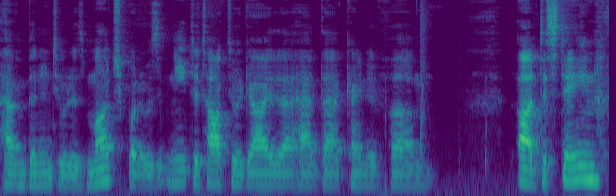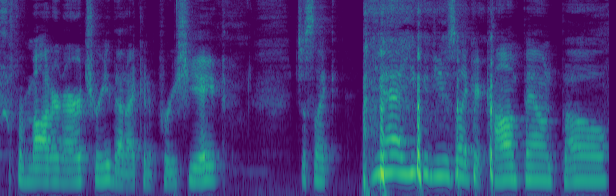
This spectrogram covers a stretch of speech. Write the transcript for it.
I haven't been into it as much, but it was neat to talk to a guy that had that kind of um, uh, disdain for modern archery that I can appreciate. Just like, yeah, you could use like a compound bow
